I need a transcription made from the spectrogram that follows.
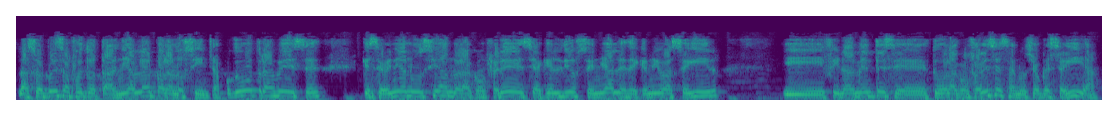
la sorpresa fue total, ni hablar para los hinchas, porque hubo otras veces que se venía anunciando la conferencia, que él dio señales de que no iba a seguir, y finalmente se estuvo la conferencia y se anunció que seguía.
